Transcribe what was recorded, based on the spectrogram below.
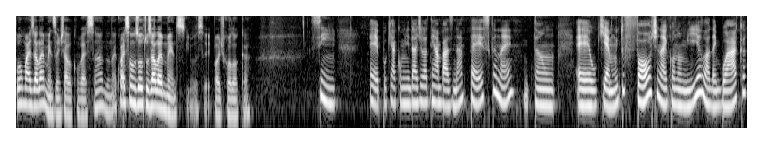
por mais elementos. A gente estava conversando, né? Quais são os outros elementos que você pode colocar? Sim, é porque a comunidade ela tem a base na pesca, né? Então é o que é muito forte na economia lá da Emboaca,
